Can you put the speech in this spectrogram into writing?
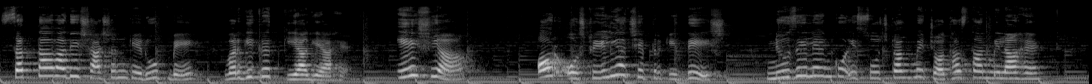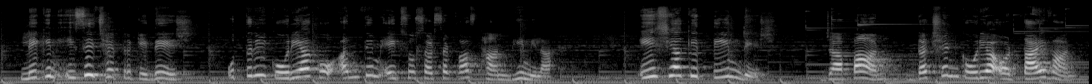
सत्तावादी शासन के रूप में वर्गीकृत किया गया है। एशिया और ऑस्ट्रेलिया क्षेत्र के देश न्यूजीलैंड को इस सूचकांक में चौथा स्थान मिला है। लेकिन इसी क्षेत्र के देश उत्तरी कोरिया को अंतिम एक स्थान भी मिला है। एशिया के तीन देश, जापान, दक्षिण कोरिया और ताइवान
